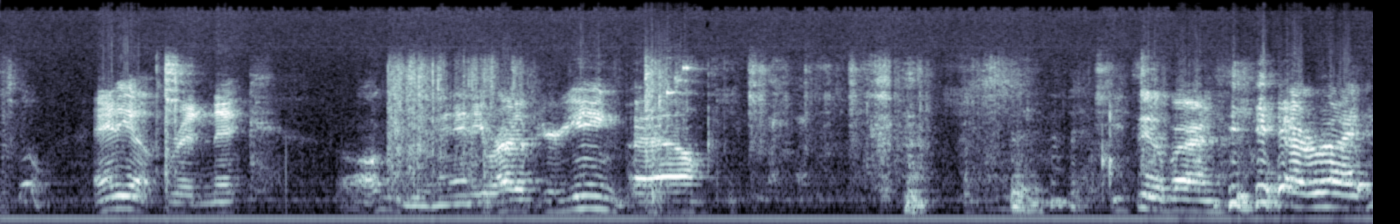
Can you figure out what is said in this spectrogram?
Let's go. Ante up, redneck. Oh, I'll give you an Andy right up your ying, pal. You too, Burn. yeah, right.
